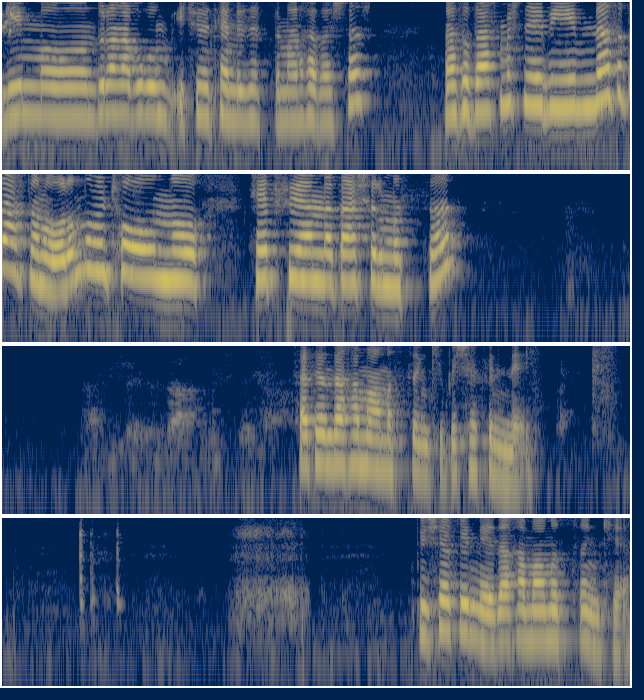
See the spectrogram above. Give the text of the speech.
Limon. Durana bugün içini temizlettim arkadaşlar. Nasıl takmış ne bileyim. Nasıl taktın oğlum? Bunun çoğunluğu hep şu yanına taşırmışsın. Zaten takamamışsın ki bir şekil ne? Bir şekil ne takamamışsın ki?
